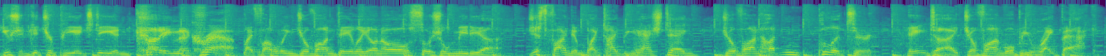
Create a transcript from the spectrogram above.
You should get your PhD in cutting the crap by following Jovan Daily on all social media. Just find him by typing hashtag Jovan Hutton Pulitzer. Hang tight, Jovan will be right back.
